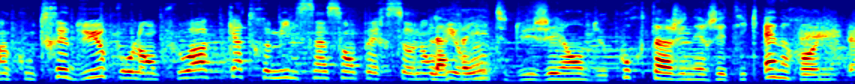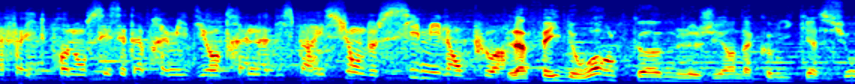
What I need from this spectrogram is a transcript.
un coup très dur pour l'emploi, 4500 personnes La environ. faillite du géant du courtage énergétique Enron. La faillite prononcée cet après-midi entraîne la disparition de 6000 emplois. La faillite de WorldCom, le géant de la communication,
